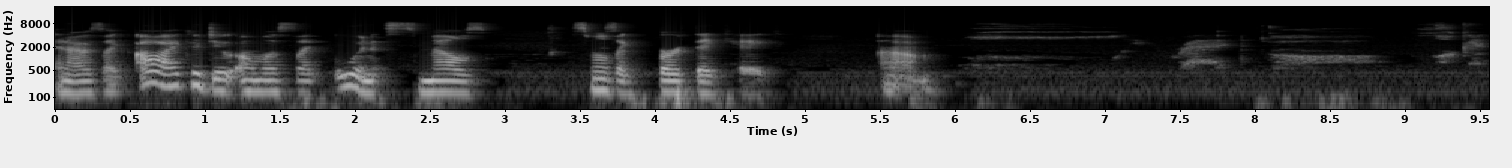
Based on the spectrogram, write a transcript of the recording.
and I was like, oh, I could do almost like, ooh, and it smells, it smells like birthday cake. Um, red. Oh, look at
